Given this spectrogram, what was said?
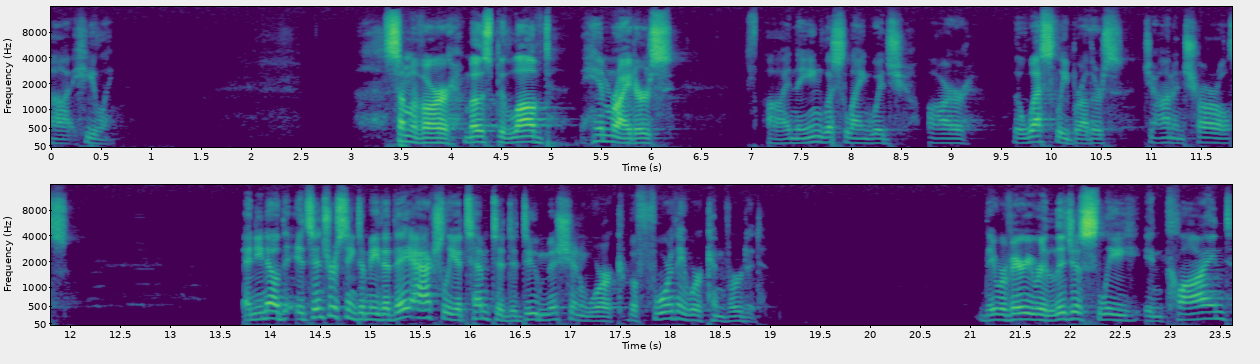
uh, healing. Some of our most beloved hymn writers uh, in the English language are the Wesley brothers, John and Charles. And you know, it's interesting to me that they actually attempted to do mission work before they were converted. They were very religiously inclined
